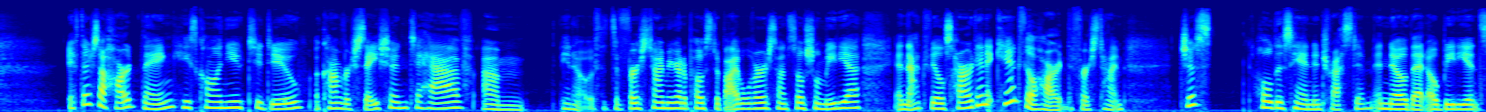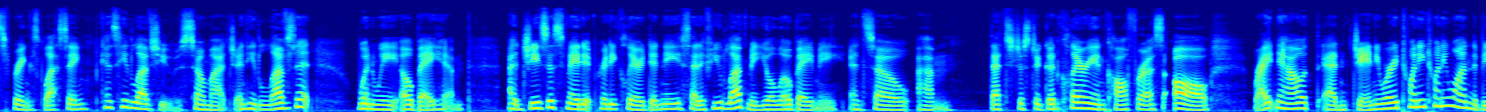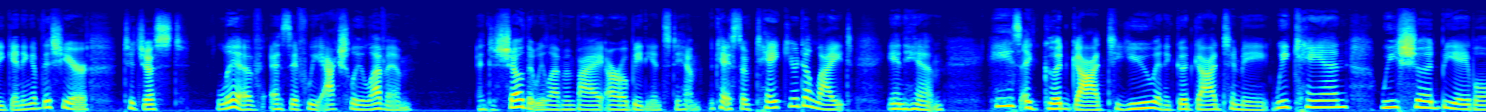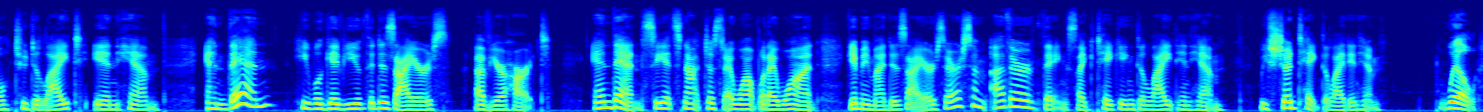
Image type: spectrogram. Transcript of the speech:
if there's a hard thing he's calling you to do, a conversation to have, um, you know, if it's the first time you're going to post a Bible verse on social media and that feels hard, and it can feel hard the first time, just hold his hand and trust him and know that obedience brings blessing because he loves you so much and he loves it when we obey him. Uh, Jesus made it pretty clear, didn't he? He said, If you love me, you'll obey me. And so um, that's just a good clarion call for us all right now at January 2021, the beginning of this year, to just live as if we actually love him and to show that we love him by our obedience to him. Okay, so take your delight in him. He's a good God to you and a good God to me. We can, we should be able to delight in him. And then he will give you the desires of your heart. And then, see, it's not just I want what I want, give me my desires. There are some other things like taking delight in him. We should take delight in him. Will.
